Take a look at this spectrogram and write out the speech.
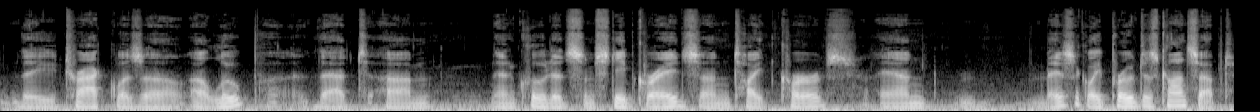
The track was a, a loop that um, included some steep grades and tight curves, and basically proved his concept.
